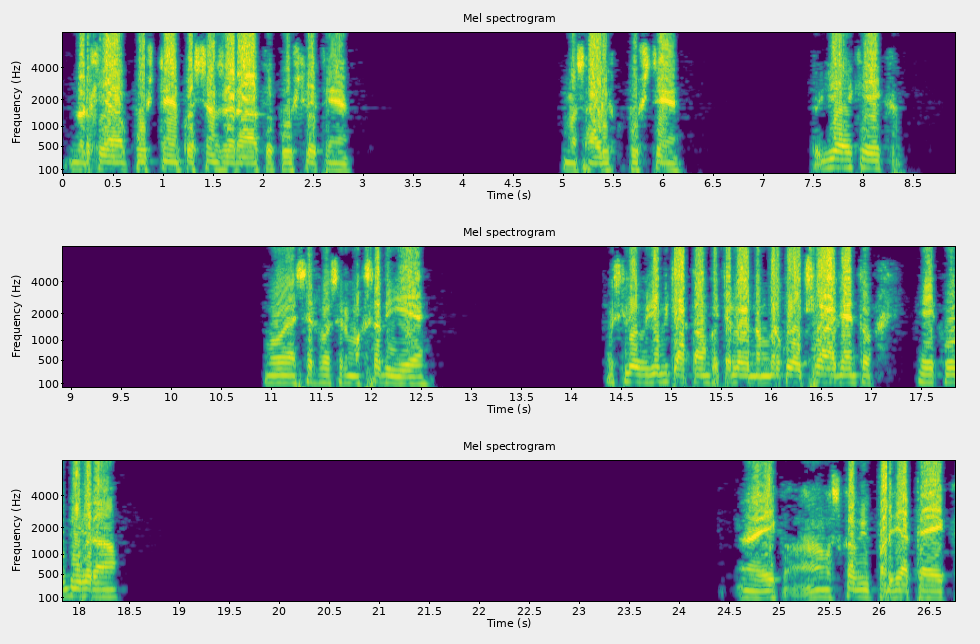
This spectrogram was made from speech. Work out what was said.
لڑکیاں پوچھتے ہیں کوشچن وغیرہ آ کے پوچھ لیتے ہیں، مسائل پوچھتے ہیں۔ تو یہ ہے کہ ایک وہ صرف اور صرف مقصد یہ ہے۔ اس لیے یہ بھی چاہتا ہوں کہ چلو نمبر کو اچھے آ جائیں تو ایک وہ بھی ذرا ہاں، ایک ہاں، اس کا بھی پڑ جاتا ہے ایک۔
